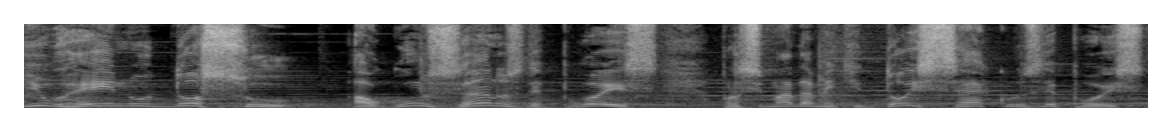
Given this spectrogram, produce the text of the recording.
e o reino do sul, alguns anos depois, aproximadamente dois séculos depois,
